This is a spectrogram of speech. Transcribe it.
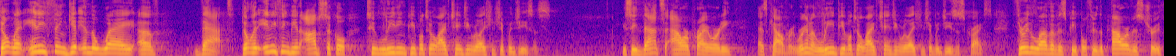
Don't let anything get in the way of that. Don't let anything be an obstacle to leading people to a life changing relationship with Jesus. You see, that's our priority as Calvary. We're going to lead people to a life changing relationship with Jesus Christ through the love of his people, through the power of his truth.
